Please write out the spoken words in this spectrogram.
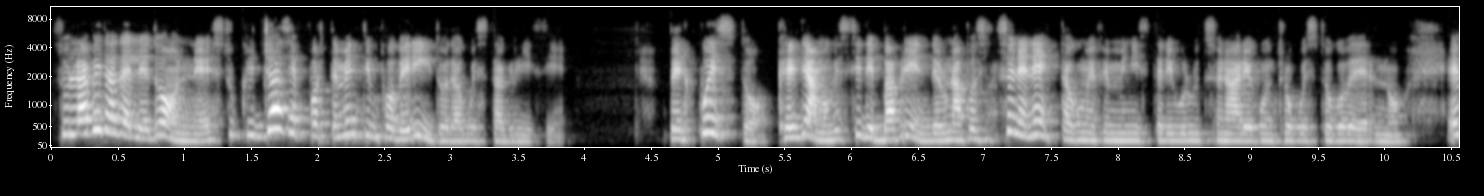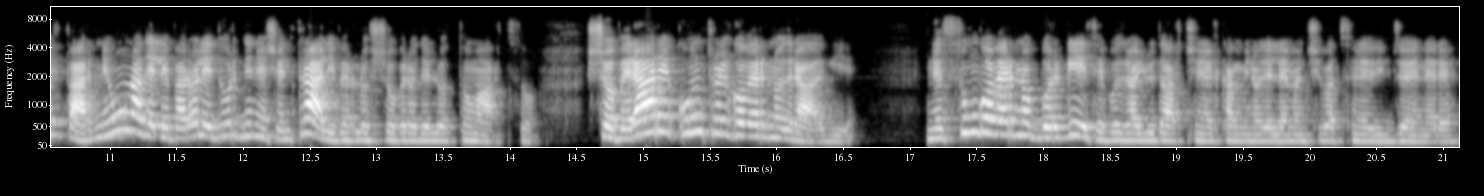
sulla vita delle donne e su chi già si è fortemente impoverito da questa crisi. Per questo crediamo che si debba prendere una posizione netta come femministe rivoluzionarie contro questo governo e farne una delle parole d'ordine centrali per lo sciopero dell'8 marzo. Scioperare contro il governo Draghi. Nessun governo borghese potrà aiutarci nel cammino dell'emancipazione di genere,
